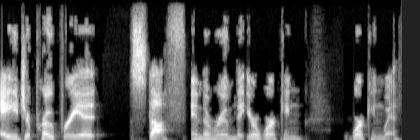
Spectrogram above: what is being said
age appropriate stuff in the room that you're working working with.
